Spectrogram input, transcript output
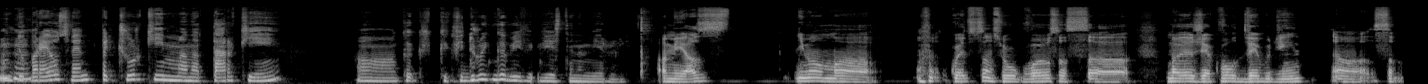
Добре, освен печурки и манатарки, а, как, какви други гъби вие сте намирали? Ами аз имам, а, което съм се оговорил с а, Мария Жекова от две години. А, съм,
